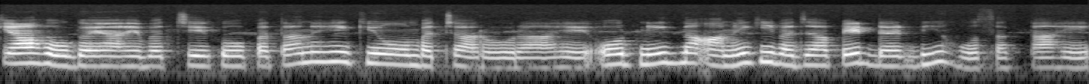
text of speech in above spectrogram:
क्या हो गया है बच्चे को, पता नहीं क्यों बच्चा रो रहा है और नींद ना आने की वजह पेट दर्द भी हो सकता है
